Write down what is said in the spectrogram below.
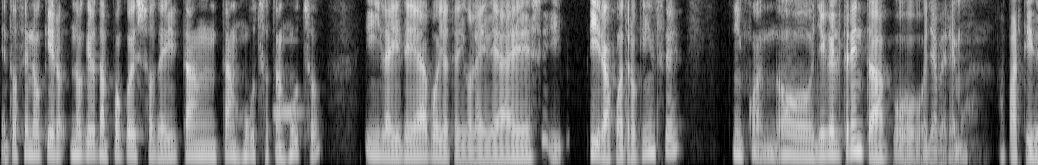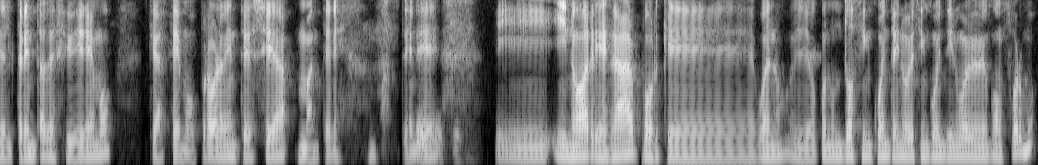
Entonces no quiero, no quiero tampoco eso de ir tan, tan justo, tan justo, Y la idea, pues ya te digo, la idea es ir a 4.15 y cuando llegue el 30, pues ya veremos. A partir del 30 decidiremos qué hacemos. Probablemente sea mantener, mantener y, no arriesgar porque, bueno, yo con un 2.59.59 me conformo,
